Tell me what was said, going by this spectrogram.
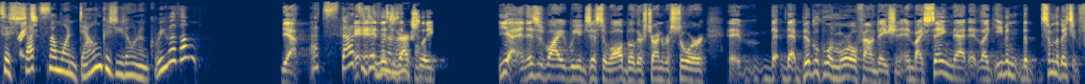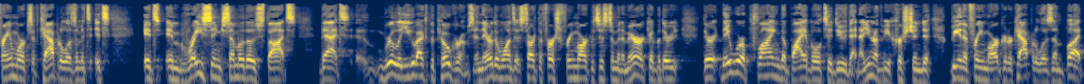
to right. shut someone down because you don't agree with them. Yeah, that's that's and, and this America. is actually yeah, and this is why we exist at WallBuilders, trying to restore eh, that, that, biblical and moral foundation. And by saying that, like even the, some of the basic frameworks of capitalism, it's it's it's embracing some of those thoughts that really you go back to the pilgrims and they're the ones that start the first free market system in America, but they're, they're, they were applying the Bible to do that. Now you don't have to be a Christian to be in the free market or capitalism, but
